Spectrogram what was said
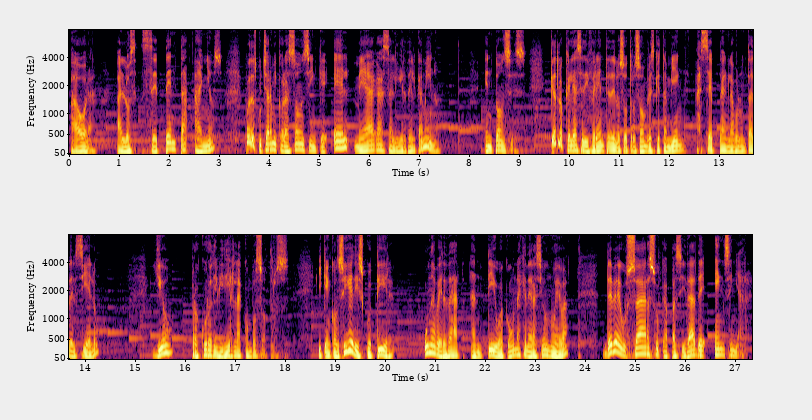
Ahora, a los 70 años, puedo escuchar mi corazón sin que Él me haga salir del camino. Entonces, ¿qué es lo que le hace diferente de los otros hombres que también aceptan la voluntad del cielo? Yo procuro dividirla con vosotros. Y quien consigue discutir una verdad antigua con una generación nueva, debe usar su capacidad de enseñar.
